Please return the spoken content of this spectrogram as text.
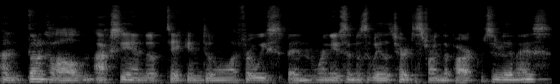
And Donncha O'Callaghan actually ended up taking Donald for a wee spin when he was in his wheelchair destroying the park, which is really nice.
